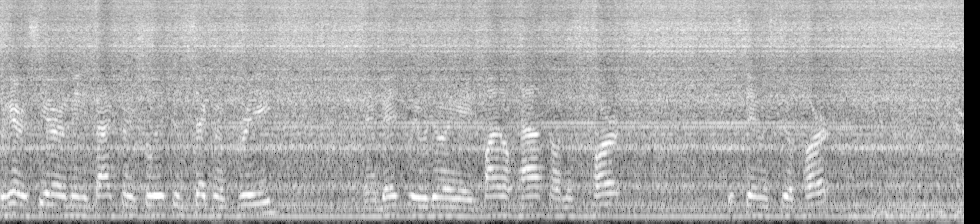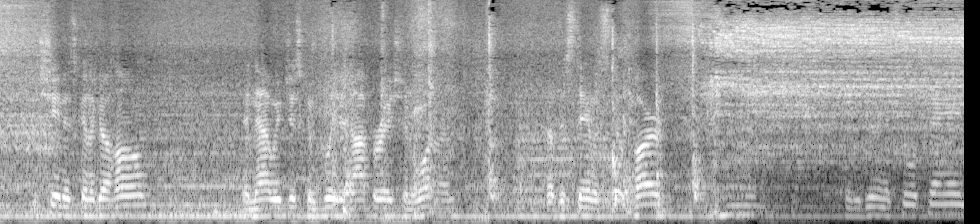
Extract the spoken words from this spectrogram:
We're here at Sierra Manufacturing Solutions segment 3 and basically we're doing a final pass on this part, the stainless steel part. The machine is going to go home and now we've just completed operation 1 of the stainless steel part. So we're doing a tool change,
